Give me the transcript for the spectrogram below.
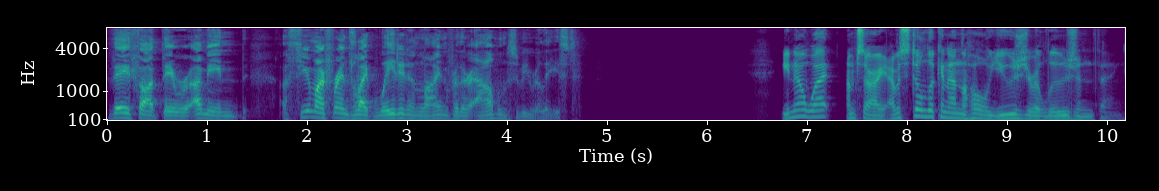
They thought they were I mean, a few of my friends like waited in line for their albums to be released. You know what? I'm sorry. I was still looking on the whole use your illusion thing.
